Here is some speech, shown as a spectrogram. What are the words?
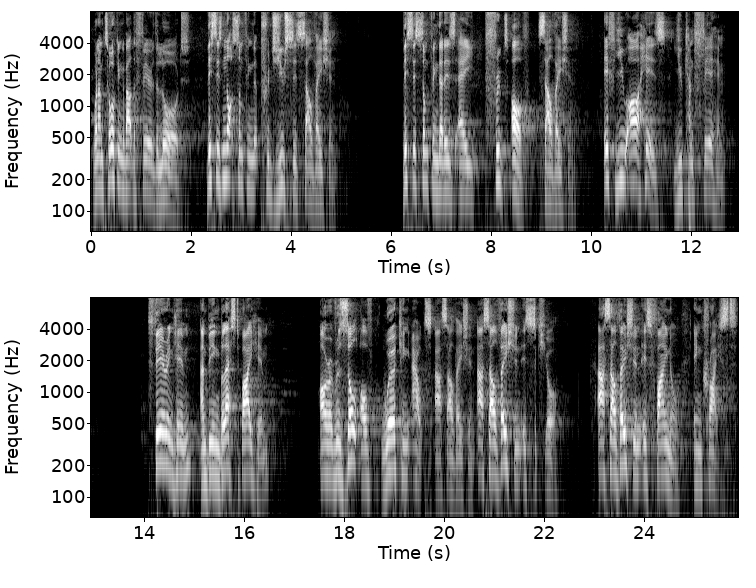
when I'm talking about the fear of the Lord, this is not something that produces salvation. This is something that is a fruit of salvation. If you are His, you can fear Him. Fearing Him and being blessed by Him are a result of working out our salvation. Our salvation is secure, our salvation is final in Christ.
